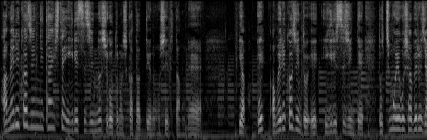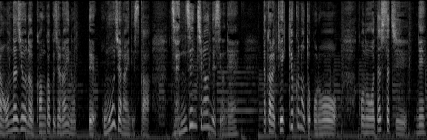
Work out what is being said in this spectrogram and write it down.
アメリカ人に対してイギリス人の仕事の仕方っていうのを教えてたのでいやえアメリカ人とえイギリス人ってどっちも英語喋るじゃん同じような感覚じゃないのって思うじゃないですか全然違うんですよね。だから結局のところこの私たちね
